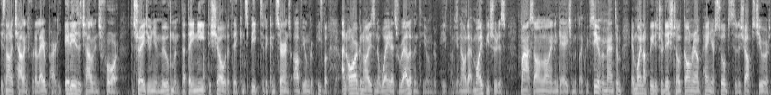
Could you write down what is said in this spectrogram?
is not a challenge for the Labour Party. It is a challenge for the trade union movement that they need to show that they can speak to the concerns of younger people and organise in a way that's relevant to younger people. You know, that might be through this mass online engagement, like we've seen with Momentum. It might not be the traditional going around paying your subs to the shop steward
